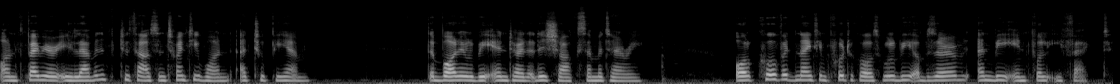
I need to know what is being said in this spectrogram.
on February 11, 2021 at 2 p.m. The body will be interred at Ishak Cemetery. All COVID 19 protocols will be observed and be in full effect.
